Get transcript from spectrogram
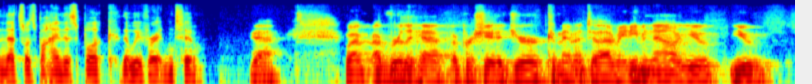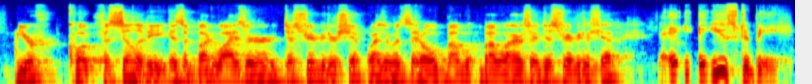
that's what's behind this book that we've written too. Yeah, well, I really have appreciated your commitment to that. I mean, even now, you you your quote facility is a Budweiser distributorship. Was it was it old Budweiser distributorship? It, it used to be.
